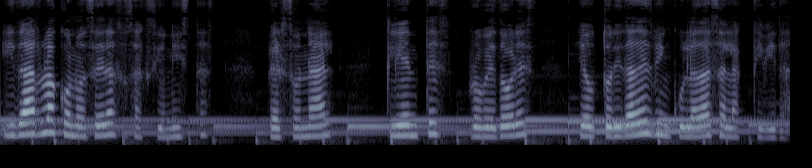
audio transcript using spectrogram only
y darlo a conocer a sus accionistas, personal, clientes, proveedores y autoridades vinculadas a la actividad.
